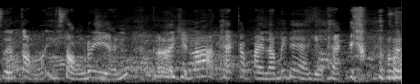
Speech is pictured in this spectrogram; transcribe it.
ซื้อกล่องละอีกสองเหรียญก็เลยคิดว่าแพ็คกลับไปแล้วไม่แดกอย่าแพ็คดีกว่า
